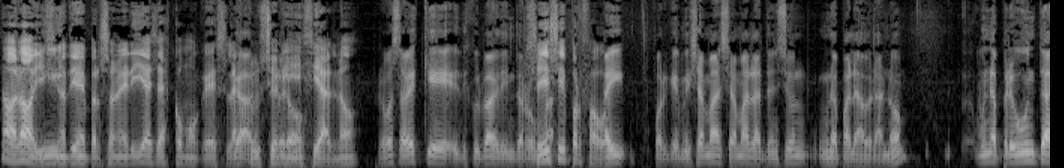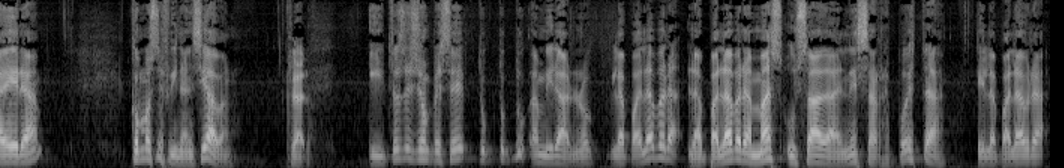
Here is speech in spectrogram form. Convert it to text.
No, no, y, Y- si no tiene personería ya es como que es la Claro, exclusión pero- inicial, ¿no? Pero vos sabés que, disculpa que te interrumpa. Sí, sí, por favor. Ahí, porque me llama, llama la atención una palabra, ¿no? Una pregunta era, ¿cómo se financiaban? Claro. Y entonces yo empecé tuk, tuk, tuk, a mirar, ¿no? La palabra, la palabra más usada en esa respuesta es la palabra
